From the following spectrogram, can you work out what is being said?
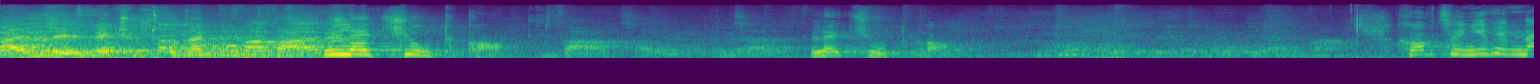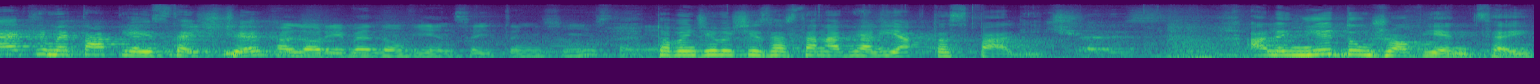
ale le, leciutko tak dwa, Leciutko, dwa całe. leciutko. Chłopcy, nie wiem na jakim etapie jesteście, Kalorie będą więcej, to nic się nie stanie. to będziemy się zastanawiali, jak to spalić. Ale nie dużo więcej.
